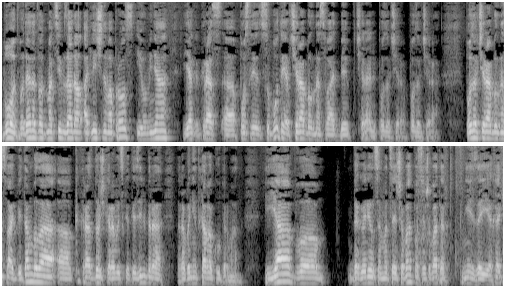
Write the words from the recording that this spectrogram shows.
Вот, вот этот вот Максим задал отличный вопрос, и у меня, я как раз э, после субботы, я вчера был на свадьбе, вчера или позавчера, позавчера. Позавчера был на свадьбе. Там была э, как раз дочка Равыцка Казильбера, Рабанит Хава Куперман. И я в, договорился Мацей Шаббат, после Шаббата к ней заехать.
